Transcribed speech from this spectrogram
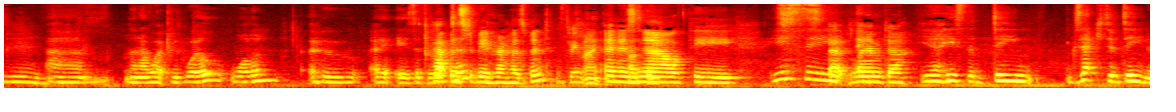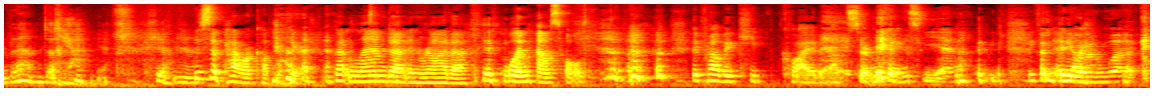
Mm. Um, then I worked with Will Wallen, who uh, a director. Happens to be her husband, and is husband. now the He's the at LAMDA. yeah. He's the dean, executive dean of LAMDA. Yeah. yeah. Yeah. Yeah. this is a power couple here. We've got LAMDA and Rada in one household. they probably keep quiet about certain things. Yeah, we, we But keep anyway. our own work.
